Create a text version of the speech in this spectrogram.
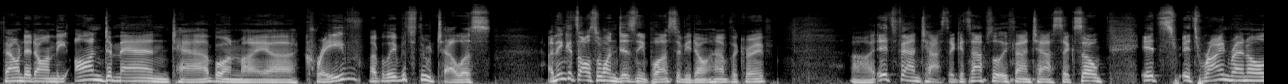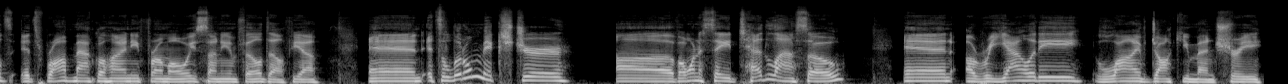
Found it on the on demand tab on my uh, Crave. I believe it's through Telus. I think it's also on Disney Plus if you don't have the Crave. Uh, it's fantastic. It's absolutely fantastic. So it's it's Ryan Reynolds, it's Rob McElhenney from Always Sunny in Philadelphia, and it's a little mixture of I want to say Ted Lasso and a reality live documentary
